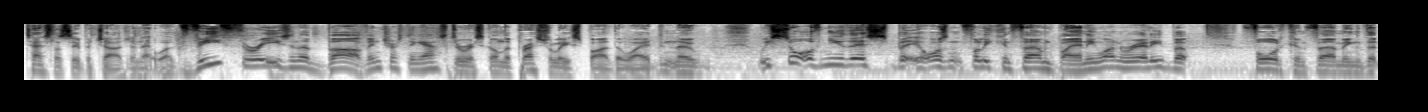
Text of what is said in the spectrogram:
Tesla Supercharger network. V3s and above. Interesting asterisk on the press release, by the way. I didn't know. We sort of knew this, but it wasn't fully confirmed by anyone, really. But Ford confirming that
